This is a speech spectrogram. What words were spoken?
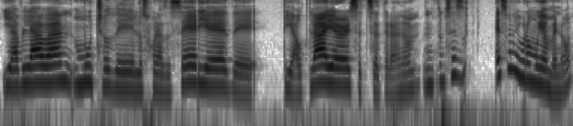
y hablaban mucho de los fueras de serie, de The Outliers, etc. ¿no? Entonces, es un libro muy ameno,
